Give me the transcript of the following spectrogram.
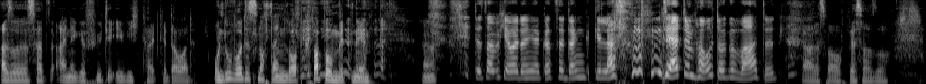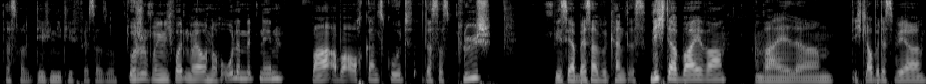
Also es hat eine gefühlte Ewigkeit gedauert. Und du wolltest noch deinen Lord Quappo mitnehmen. Ja. Das habe ich aber dann ja Gott sei Dank gelassen. Der hat im Auto gewartet. Ja, das war auch besser so. Das war definitiv besser so. Ursprünglich wollten wir ja auch noch Ole mitnehmen. War aber auch ganz gut, dass das Plüsch, wie es ja besser bekannt ist, nicht dabei war. Weil ähm, ich glaube, das wäre,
